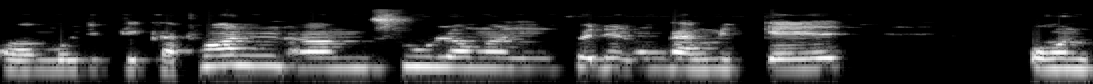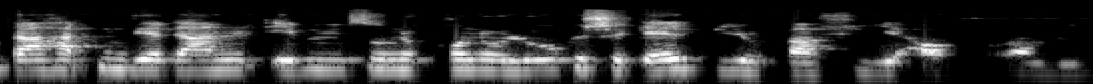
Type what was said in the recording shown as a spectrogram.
äh, Multiplikatoren-Schulungen ähm, für den Umgang mit Geld. Und da hatten wir dann eben so eine chronologische Geldbiografie auch ähm,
